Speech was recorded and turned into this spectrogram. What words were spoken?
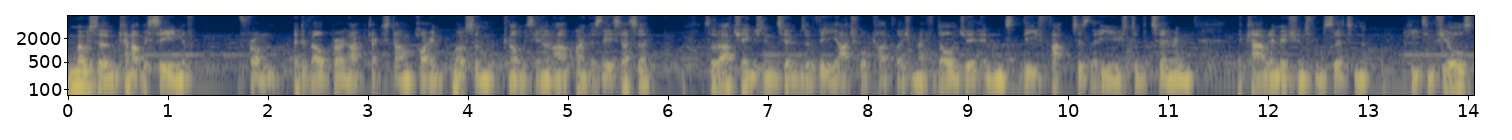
Most of them cannot be seen from a developer and architect standpoint. Most of them can only be seen on our point as the assessor. So there are changes in terms of the actual calculation methodology and the factors that are used to determine the carbon emissions from certain heating fuels.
